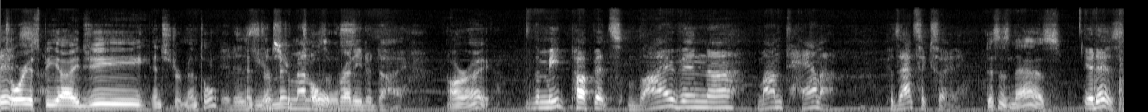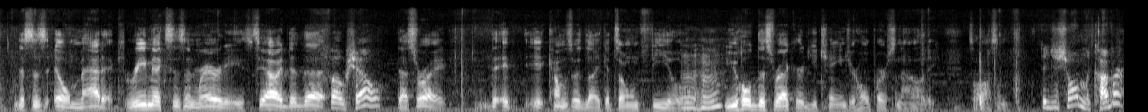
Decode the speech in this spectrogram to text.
Notorious B.I.G. instrumental. It is the instrumentals of. Ready to Die. All right. The Meat Puppets live in uh, Montana, because that's exciting. This is Nas. It is. This is Illmatic. Remixes and rarities. See how I did that? Faux show. That's right. It, it comes with like its own feel. Mm-hmm. You hold this record, you change your whole personality. It's awesome. Did you show them the cover?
